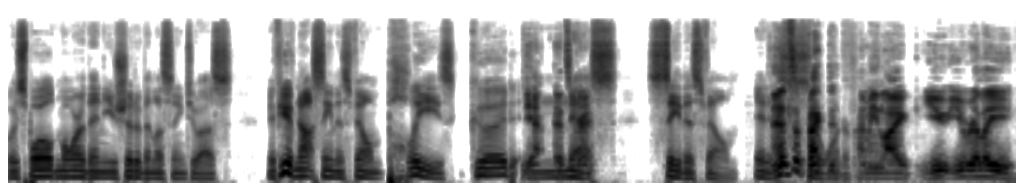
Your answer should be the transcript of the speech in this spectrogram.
We've spoiled more than you should have been listening to us. If you have not seen this film, please, goodness, Yeah, it's great. See this film. It is and it's so effective. wonderful. I mean, like you, you really,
